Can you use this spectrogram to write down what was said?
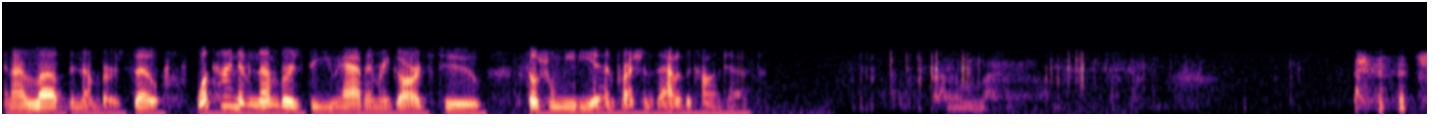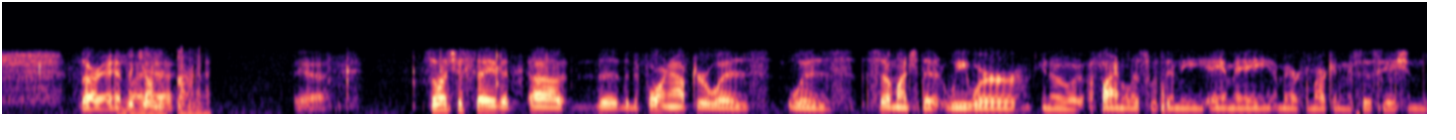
and I love the numbers. So, what kind of numbers do you have in regards to social media impressions out of the contest? Um, sorry, I had Put my. you on the uh, spot. yeah. So let's just say that uh, the the before and after was was so much that we were, you know, a finalist within the AMA American Marketing Association's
